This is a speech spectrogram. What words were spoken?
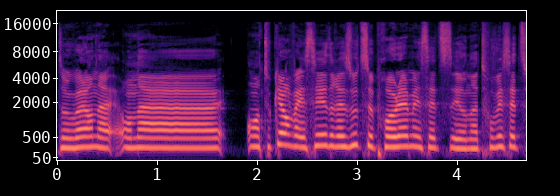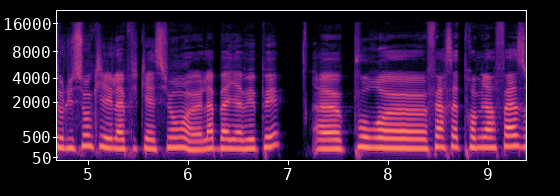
Donc voilà, on a en tout cas, on va essayer de résoudre ce problème et, on a trouvé cette solution qui est l'application euh, by AVP. Euh, pour euh, faire cette première phase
